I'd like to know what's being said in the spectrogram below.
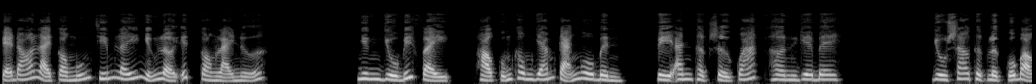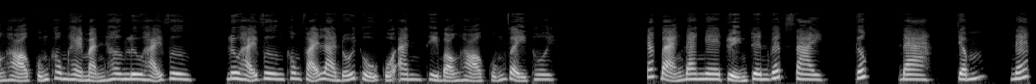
kẻ đó lại còn muốn chiếm lấy những lợi ích còn lại nữa. Nhưng dù biết vậy, họ cũng không dám cản Ngô Bình, vì anh thật sự quá hơn GB. Dù sao thực lực của bọn họ cũng không hề mạnh hơn Lưu Hải Vương, Lưu Hải Vương không phải là đối thủ của anh thì bọn họ cũng vậy thôi. Các bạn đang nghe truyện trên website gocda.net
